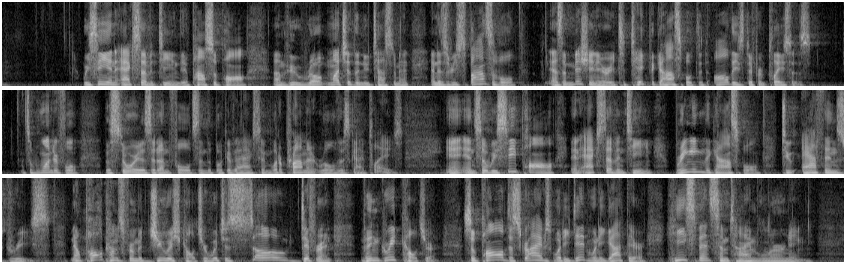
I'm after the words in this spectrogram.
We see in Acts 17 the Apostle Paul, um, who wrote much of the New Testament and is responsible as a missionary to take the gospel to all these different places. It's wonderful the story as it unfolds in the book of Acts and what a prominent role this guy plays. And, and so we see Paul in Acts 17 bringing the gospel to Athens, Greece. Now, Paul comes from a Jewish culture, which is so different than Greek culture. So, Paul describes what he did when he got there. He spent some time learning.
